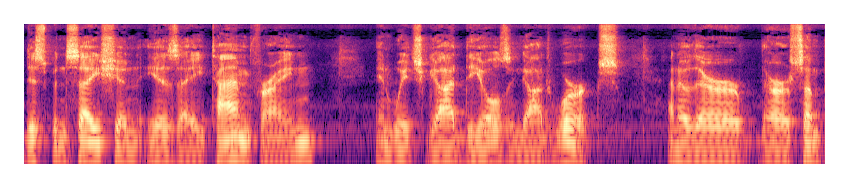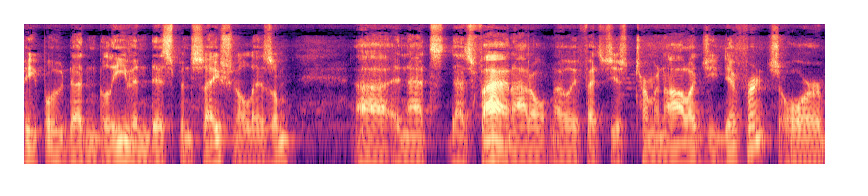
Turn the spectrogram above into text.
Dispensation is a time frame in which God deals and God works. I know there are, there are some people who doesn't believe in dispensationalism, uh, and that's that's fine. I don't know if that's just terminology difference or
